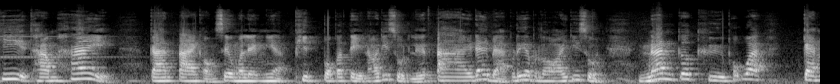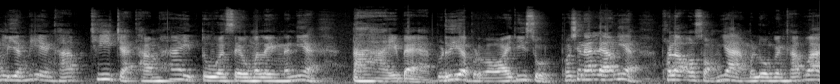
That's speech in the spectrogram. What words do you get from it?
ที่ทำให้การตายของเซลล์มะเร็งเนี่ยผิดปกติน้อยที่สุด หรือตายได้แบบเรียบร้อยที่สุด นั่นก็คือพบว่าแกงเลียงนี่เองครับ ที่จะทำให้ตัวเซลล์มะเร็งนั้นเนี่ย ตายแบบเรียบร้อยที่สุด เพราะฉะนั้นแล้วเนี่ยพอเราเอาสองอย่างมารวมกันครับว่า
